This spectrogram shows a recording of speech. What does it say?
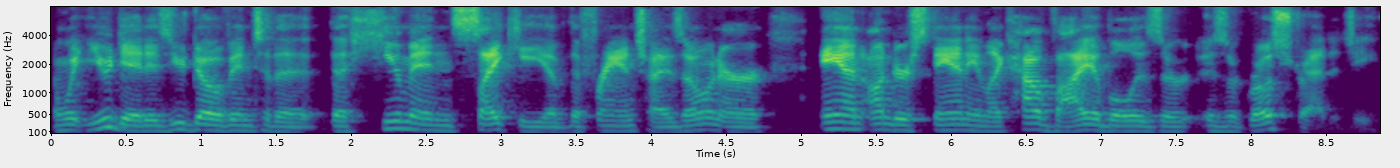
And what you did is you dove into the the human psyche of the franchise owner and understanding like how viable is their is their growth strategy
